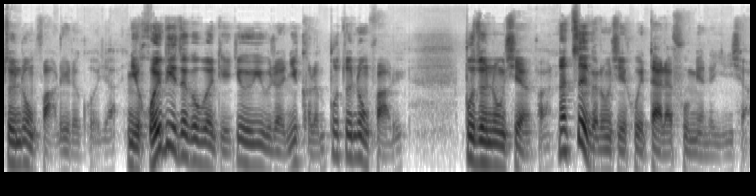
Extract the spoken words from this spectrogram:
尊重法律的国家。你回避这个问题，就意味着你可能不尊重法律，不尊重宪法。那这个东西会带来负面的影响，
